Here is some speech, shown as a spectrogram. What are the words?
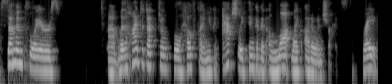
some employers um, with a high deductible health plan, you can actually think of it a lot like auto insurance, right?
